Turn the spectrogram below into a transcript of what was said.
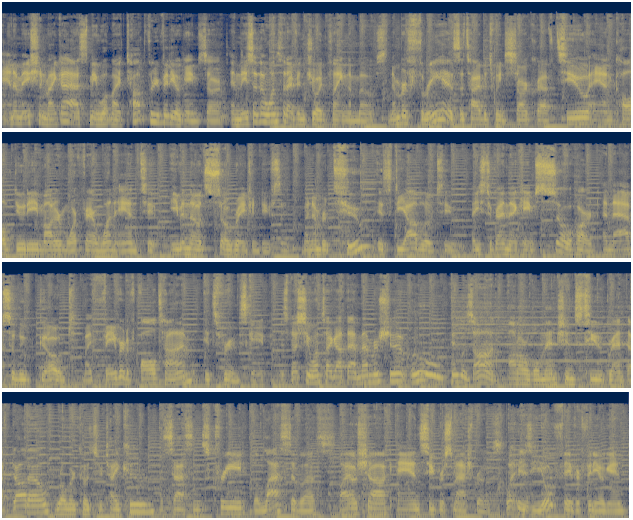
Animation Micah asked me what my top three video games are, and these are the ones that I've enjoyed playing the most. Number three is the tie between StarCraft 2 and Call of Duty Modern Warfare 1 and 2, even though it's so rage inducing. My number two is Diablo 2. I used to grind that game so hard, and the absolute GOAT, my favorite of all time, it's RuneScape. Especially once I got that membership, ooh, it was on. Honorable mentions to Grand Theft Auto, Roller Coaster Tycoon, Assassin's Creed, The Last of Us, Bioshock, and Super Smash Bros. What is your favorite video game?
